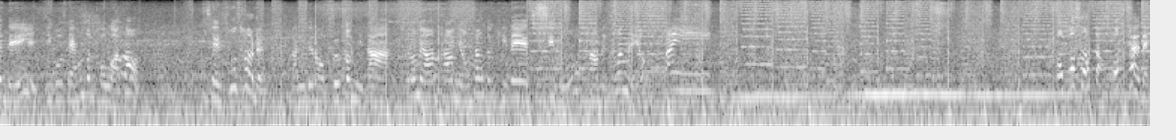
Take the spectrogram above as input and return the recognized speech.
저는 내일 이곳에 한 번 더 와서 제 소설을 만들어 볼 겁니다. 그러면 다음 영상도 기대해 주시고 다음에 또 만나요. 빠이! 어, 버스 왔다. 버스 타야 돼.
